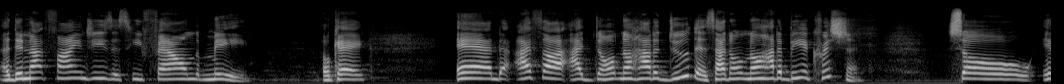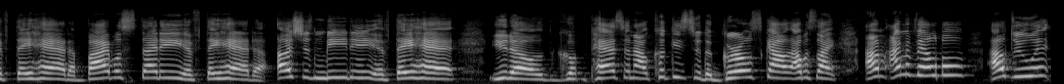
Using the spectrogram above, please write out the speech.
I did not find Jesus, He found me. Okay? And I thought, I don't know how to do this. I don't know how to be a Christian. So if they had a Bible study, if they had a ushers meeting, if they had, you know, passing out cookies to the Girl Scout, I was like, I'm, I'm available. I'll do it.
